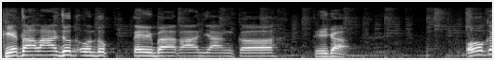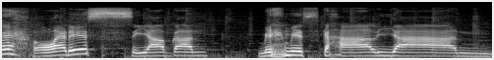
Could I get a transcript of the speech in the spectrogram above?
Kita lanjut untuk tembakan yang ketiga. Oke, ladies, siapkan mimis kalian.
